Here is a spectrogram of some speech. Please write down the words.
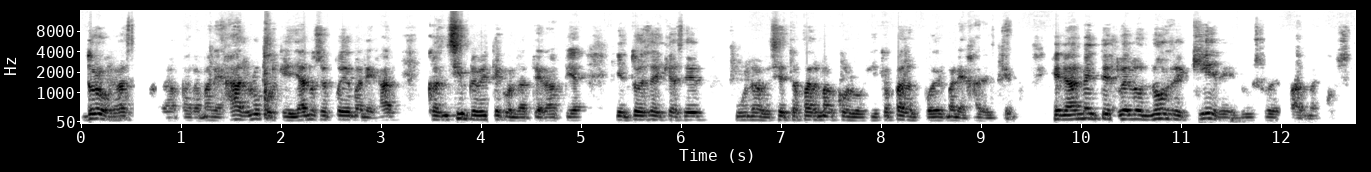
drogas para, manejarlo, porque ya no se puede manejar simplemente con la terapia y entonces hay que hacer una receta farmacológica para poder manejar el tema. Generalmente el duelo no requiere el uso de fármacos,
